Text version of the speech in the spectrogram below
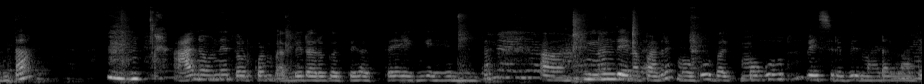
ಅಂತ ಆ ನೋವನ್ನೇ ತೊಡ್ಕೊಂಡು ಬಂದಿರೋರು ಗೊತ್ತಿರುತ್ತೆ, ಹೆಂಗೆ, ಏನು ಅಂತ. ಇನ್ನೊಂದು ಏನಪ್ಪ ಅಂದರೆ ಮಗು ಬಗ್, ಮಗು ಫೇಸ್ ರಿವೀಲ್ ಮಾಡಲ್ವಾ ಅಂತ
